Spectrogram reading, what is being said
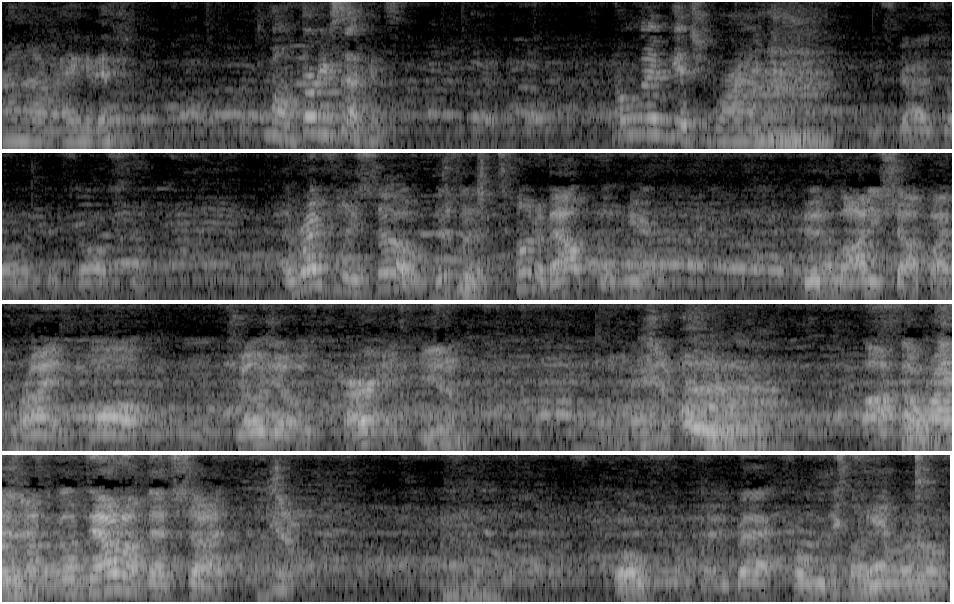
I know, I hate it. Come on, 30 seconds. Don't let him get you, Brian. These guys are exhausted. And rightfully so. There's been a ton of output here. Good body shot by Brian Paul. JoJo is hurting. Get him. Get him. Oh, oh I thought Brian was about to go down off that shot. Oh, Don't turn your back. totally turned can't- around.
